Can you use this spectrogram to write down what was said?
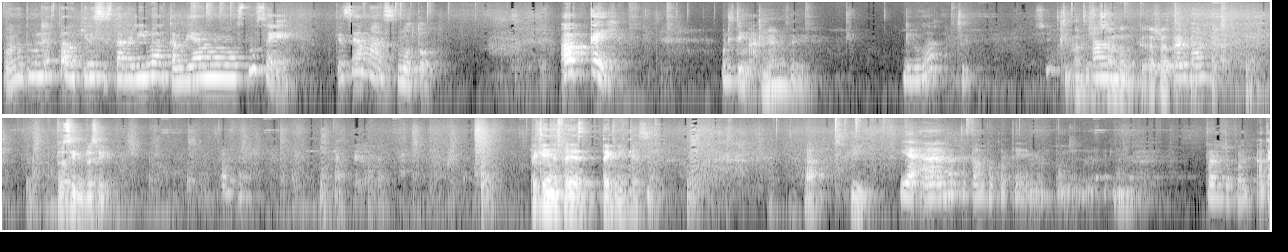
¿O no te molesta? ¿O quieres estar arriba? Cambiamos, no sé. Que sea más mutuo. Ok. Última. De- ¿De lugar? No te Ah. usando cada rato. Perdón. Prosigue, prosigue. Pequeñas fallas técnicas. Ah, sí. Ya, al rato tampoco te pongo. Ok.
